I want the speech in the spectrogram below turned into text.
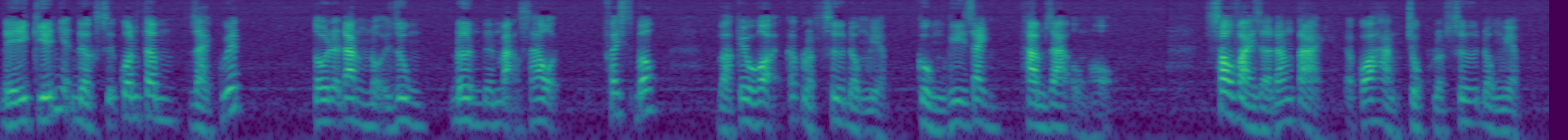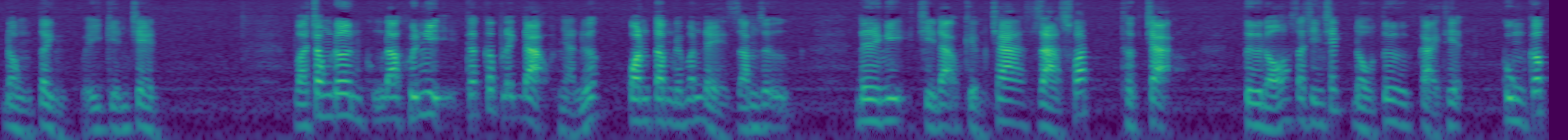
Để ý kiến nhận được sự quan tâm giải quyết, tôi đã đăng nội dung đơn lên mạng xã hội Facebook và kêu gọi các luật sư đồng nghiệp cùng ghi danh tham gia ủng hộ. Sau vài giờ đăng tải đã có hàng chục luật sư đồng nghiệp đồng tình với ý kiến trên. Và trong đơn cũng đã khuyến nghị các cấp lãnh đạo nhà nước quan tâm đến vấn đề giam giữ đề nghị chỉ đạo kiểm tra, giả soát thực trạng, từ đó ra chính sách đầu tư cải thiện, cung cấp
